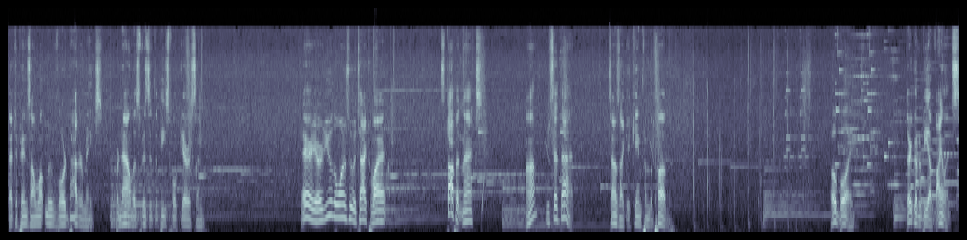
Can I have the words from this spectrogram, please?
That depends on what move Lord Batter makes. For now, let's visit the peaceful garrison. Hey, are you the ones who attacked Wyatt? Stop it, Max. Huh? Who said that? Sounds like it came from the pub. Oh boy. They're gonna be a violence.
